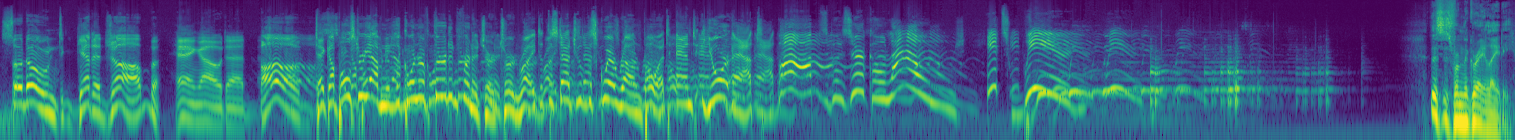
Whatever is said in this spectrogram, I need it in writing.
So don't get a job. Hang out at Bob's. Take Upholstery Avenue to the corner of 3rd and Furniture. Turn right at the statue of the Square Round Poet, and you're at Bob's Berserko Lounge. It's weird. Weird. This is from the Gray Lady.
